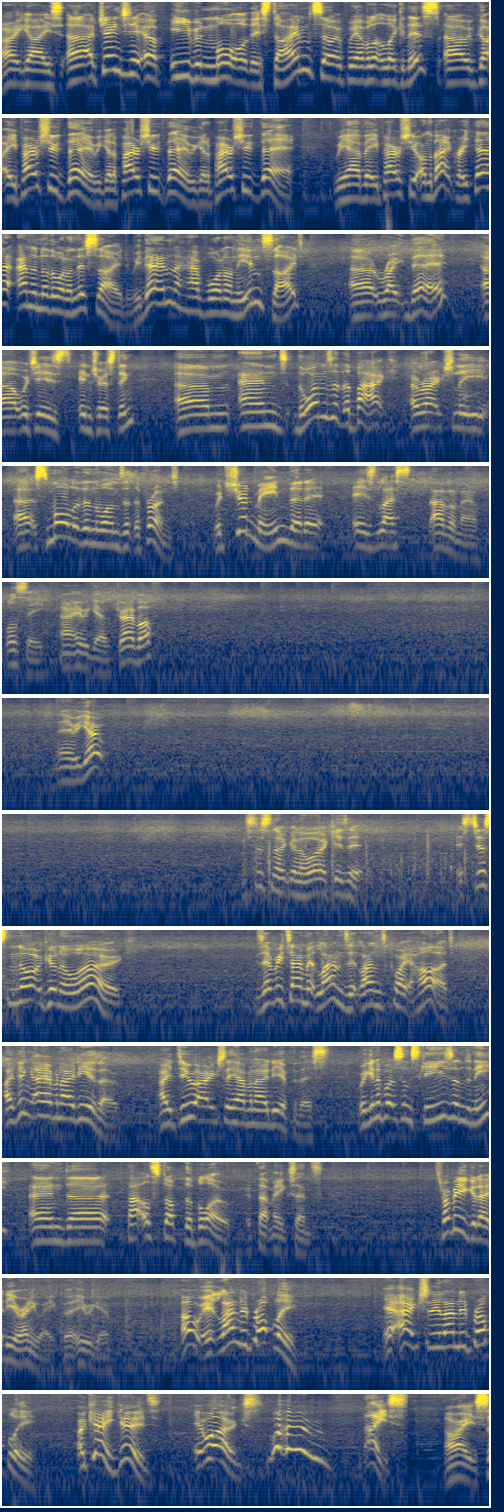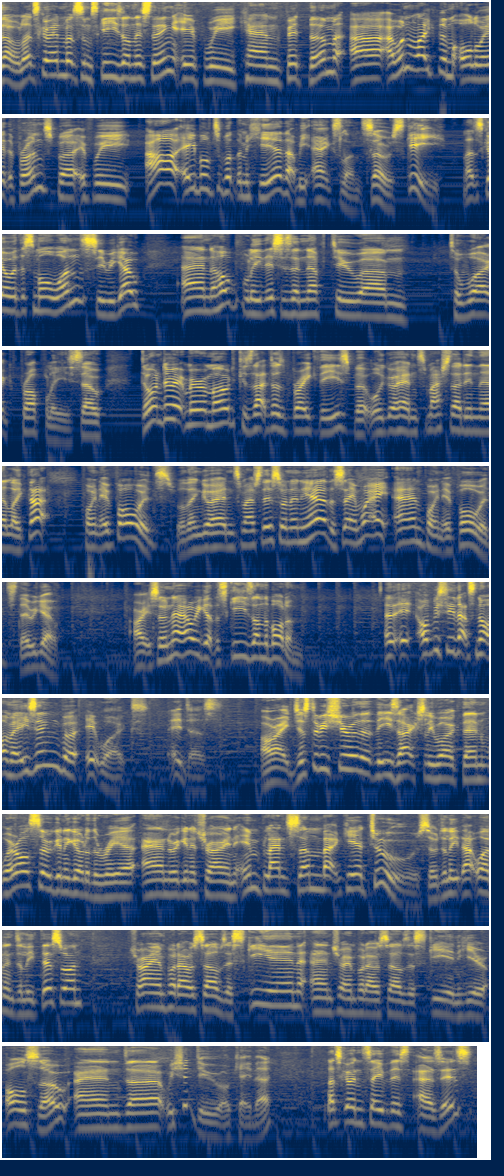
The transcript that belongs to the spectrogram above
Alright guys, uh, I've changed it up even more this time, so if we have a little look at this, uh, we've got a parachute there, we got a parachute there, we got a parachute there, we have a parachute on the back right there, and another one on this side. We then have one on the inside, uh, right there, uh, which is interesting. Um, and the ones at the back are actually uh, smaller than the ones at the front, which should mean that it is less... I don't know. We'll see. All right, here we go. Drive off. There we go. It's just not going to work, is it? It's just not going to work. Because every time it lands, it lands quite hard. I think I have an idea, though. I do actually have an idea for this. We're going to put some skis underneath, and uh, that'll stop the blow, if that makes sense. It's probably a good idea anyway, but here we go. Oh, it landed properly. It actually landed properly. Okay, good. It works. Woohoo! Nice. All right, so let's go ahead and put some skis on this thing if we can fit them. Uh, I wouldn't like them all the way at the front, but if we are able to put them here, that'd be excellent. So, ski. Let's go with the small ones. Here we go. And hopefully this is enough to, um, to work properly. So, don't do it mirror mode, because that does break these, but we'll go ahead and smash that in there like that. Point it forwards. We'll then go ahead and smash this one in here the same way, and point it forwards. There we go. Alright, so now we got the skis on the bottom. It, obviously, that's not amazing, but it works. It does. Alright, just to be sure that these actually work then, we're also going to go to the rear, and we're going to try and implant some back here too. So delete that one and delete this one. Try and put ourselves a ski in, and try and put ourselves a ski in here also, and uh, we should do okay there. Let's go ahead and save this as is.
